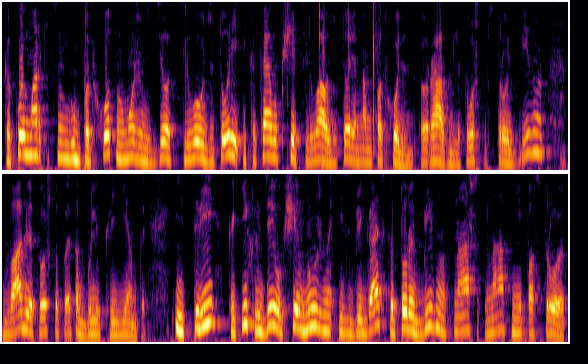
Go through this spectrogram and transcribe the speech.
какой маркетинговый подход мы можем сделать целевой аудиторией и какая вообще целевая аудитория нам подходит. Раз, для того, чтобы строить бизнес, два, для того, чтобы это были клиенты. И три, каких людей вообще нужно избегать, которые бизнес наш, нас не построят.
